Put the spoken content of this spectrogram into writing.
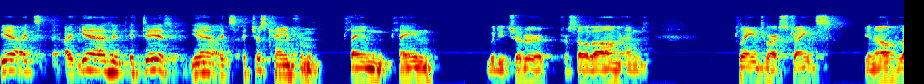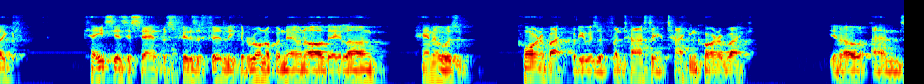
Yeah, it's uh, yeah, it, it did. Yeah, it's it just came from playing playing with each other for so long and playing to our strengths. You know, like Casey, as you said, was fit as a fiddle. He could run up and down all day long. Heno was a cornerback, but he was a fantastic attacking cornerback, you know, and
